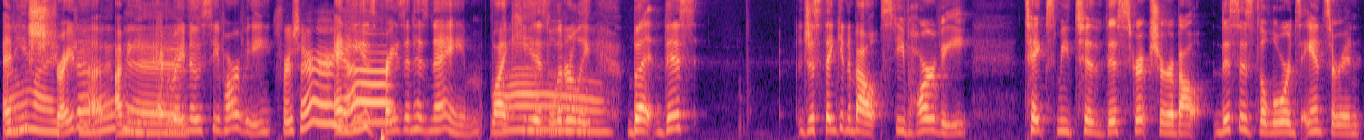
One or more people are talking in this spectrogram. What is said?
And Oh he's straight up. I mean, everybody knows Steve Harvey. For sure. And he is praising his name. Like he is literally, but this, just thinking about Steve Harvey takes me to this scripture about this is the Lord's answer in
